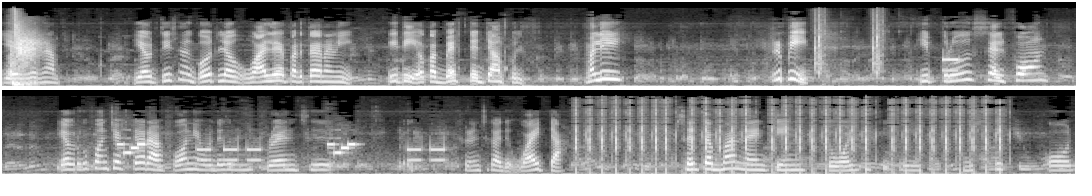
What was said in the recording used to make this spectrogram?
ఎవరైనా ఎవరు తీసిన గోట్లో వాళ్ళే పడతారని ఇది ఒక బెస్ట్ ఎగ్జాంపుల్ మళ్ళీ రిపీట్ ఇప్పుడు సెల్ ఫోన్ ఎవరికి ఫోన్ చేస్తారు ఆ ఫోన్ ఎవరి దగ్గర friends ఫ్రెండ్స్ కాదు వైటా సెటబ్బా nineteen twelve three district code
